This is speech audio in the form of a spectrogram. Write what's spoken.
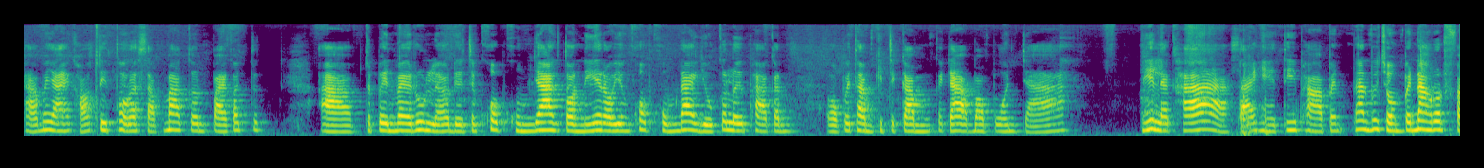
ค่ะไม่อยากให้เขาติดโทรศัพท์มากเกินไปก็จะ อ่าจะเป็นวัยรุ่นแล้วเดี๋ยวจะควบคุมยากตอนนี้เรายังควบคุมได้อยู่ก็เลยพากันออกไปทำกิจกรรมกระจาบอปวนจ้า นี่แหละค่ะ สาเหตุที่พาเป็นท่านผู้ชมไปนั่งรถไฟ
